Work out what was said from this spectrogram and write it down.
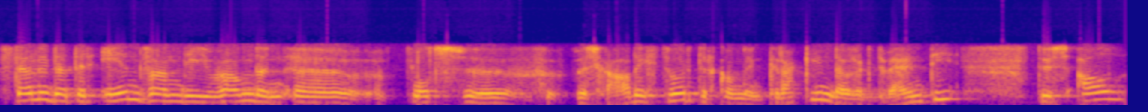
Stel nu dat er één van die wanden uh, plots uh, beschadigd wordt, er komt een krak in, dan verdwijnt die. Dus al,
